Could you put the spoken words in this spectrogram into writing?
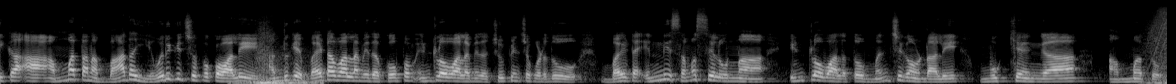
ఇక ఆ అమ్మ తన తన బాధ ఎవరికి చెప్పుకోవాలి? అందుకే బయట వాళ్ళ మీద కోపం ఇంట్లో వాళ్ళ మీద చూపించకూడదు. బయట ఎన్ని సమస్యలు ఉన్నా ఇంట్లో వాళ్ళతో మంచిగా ఉండాలి. ముఖ్యంగా అమ్మతో.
